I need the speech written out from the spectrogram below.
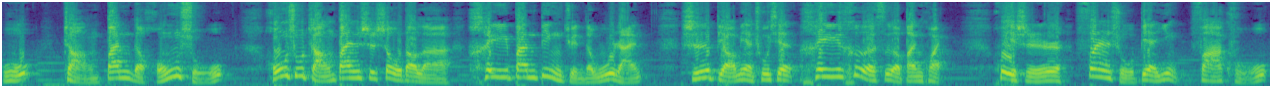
五、长斑的红薯，红薯长斑是受到了黑斑病菌的污染，使表面出现黑褐色斑块，会使番薯变硬发苦。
